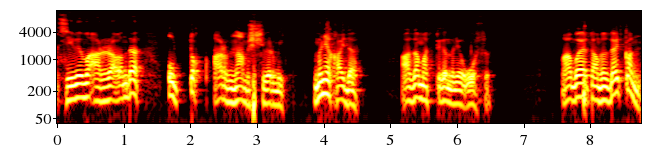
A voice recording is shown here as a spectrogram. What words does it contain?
Себебі ар жағында ұлттық ар намыс жібермейді. Міне қайда? Азамат деген міне осы. Абай атамыз да айтқан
